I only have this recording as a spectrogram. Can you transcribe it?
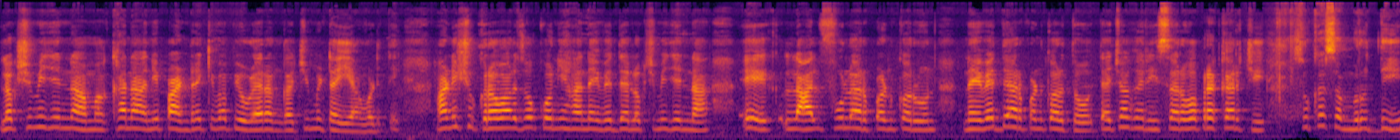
लक्ष्मी लक्ष्मीजींना मखाना आणि पांढऱ्या किंवा पिवळ्या रंगाची मिठाई आवडते. आणि शुक्रवार जो कोणी हा नैवेद्य लक्ष्मीजींना एक लाल फूल अर्पण करून नैवेद्य अर्पण करतो त्याच्या घरी सर्व प्रकारची सुख समृद्धी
